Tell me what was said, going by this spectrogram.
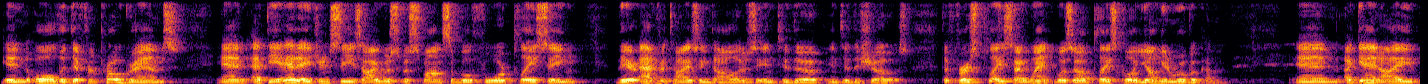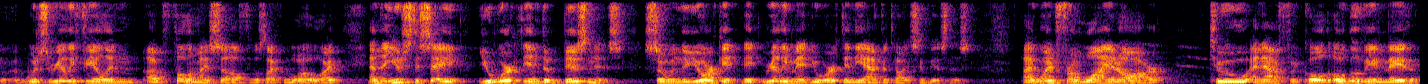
in all the different programs. And at the ad agencies, I was responsible for placing their advertising dollars into the into the shows. The first place I went was a place called Young and Rubicam. And again, I was really feeling uh, full of myself. It was like, whoa. I, and they used to say you worked in the business. So in New York, it, it really meant you worked in the advertising business. I went from Y&R to an outfit called Ogilvy and Mather.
